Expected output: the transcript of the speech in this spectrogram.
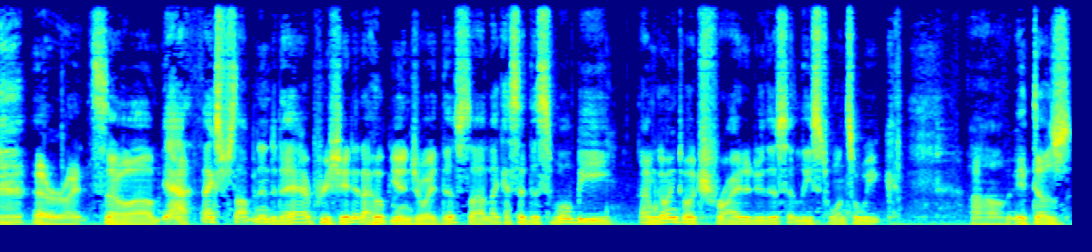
All right. So, um, yeah, thanks for stopping in today. I appreciate it. I hope you enjoyed this. Uh, like I said, this will be, I'm going to try to do this at least once a week. Uh, it does,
